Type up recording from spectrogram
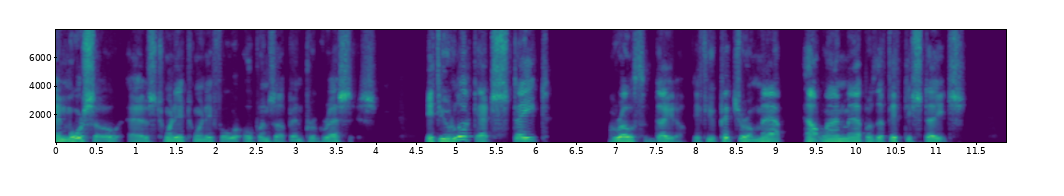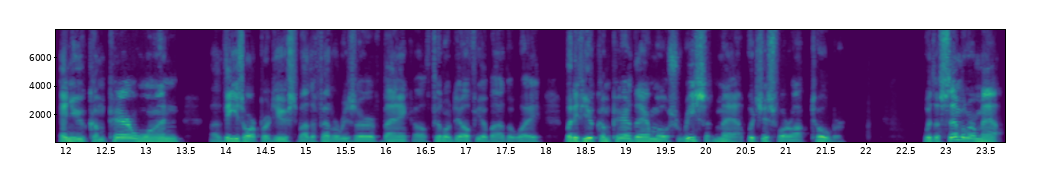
and more so as 2024 opens up and progresses. If you look at state growth data, if you picture a map, outline map of the 50 states, and you compare one, uh, these are produced by the Federal Reserve Bank of Philadelphia, by the way. But if you compare their most recent map, which is for October, with a similar map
